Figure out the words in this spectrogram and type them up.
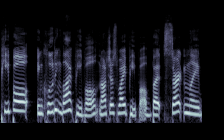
people, including black people, not just white people, but certainly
